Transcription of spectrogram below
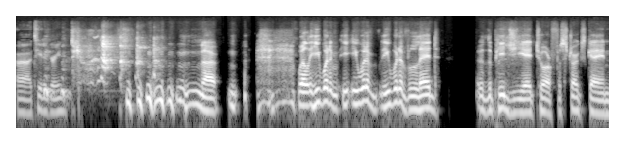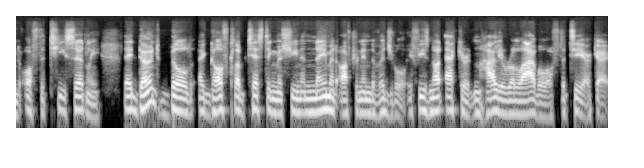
uh tee to green? no. Well, he would have. He would have. He would have led Uh, the PGA Tour for strokes gained off the tee. Certainly, they don't build a golf club testing machine and name it after an individual if he's not accurate and highly reliable off the tee. Okay,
